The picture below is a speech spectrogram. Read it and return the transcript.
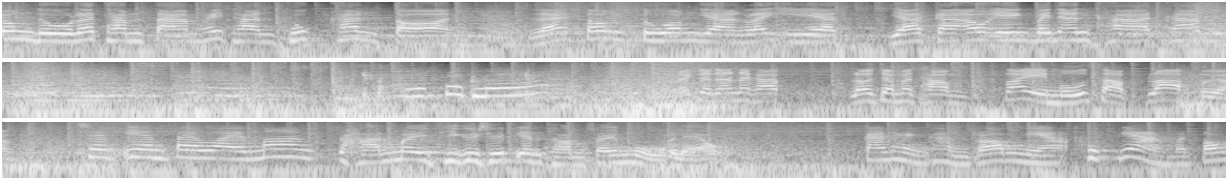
ต้องดูและทำตามให้ทันทุกขั้นตอน และต้องตวงอย่างละเอียด อย่ากะเอาเองเป็นอันขาดครับหลังจากนั้นนะครับ เราจะมาทำไส้หมูสับลาบเมืองๆเชฟเอียนไปไวมาก หันมาอีกทีคือเชฟเอียนทำไส้หมูไปแล้ว การแข่งขันรอบเนี้ยทุกอย่างมันต้อง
